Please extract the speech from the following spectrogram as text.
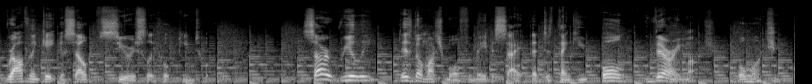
rather than get yourself seriously hooked into it. So, really, there's not much more for me to say than to thank you all very much for watching.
